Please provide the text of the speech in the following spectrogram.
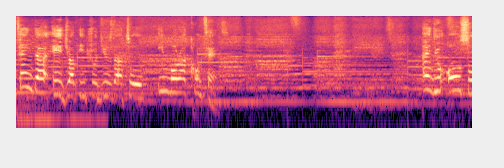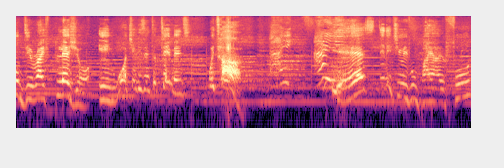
tender age, you have introduced her to immoral content. And you also derive pleasure in watching these entertainments with her. I... I... Yes, didn't you even buy her a phone?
